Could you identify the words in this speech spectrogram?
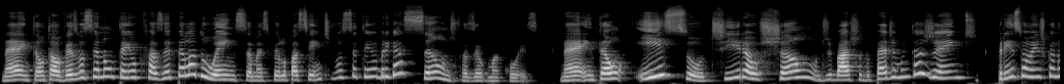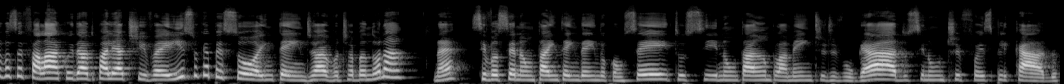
Né? Então, talvez você não tenha o que fazer pela doença, mas pelo paciente você tem obrigação de fazer alguma coisa, né? Então, isso tira o chão debaixo do pé de muita gente. Principalmente quando você fala, ah, cuidado paliativo, é isso que a pessoa entende, ah, eu vou te abandonar. Né? Se você não está entendendo o conceito, se não está amplamente divulgado, se não te foi explicado.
